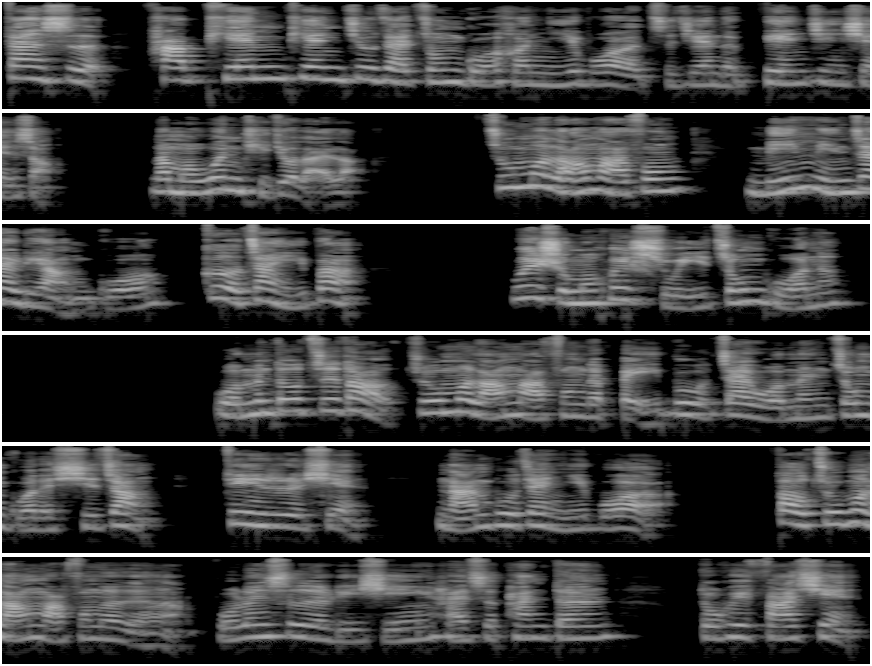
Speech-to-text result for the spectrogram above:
但是它偏偏就在中国和尼泊尔之间的边境线上。那么问题就来了，珠穆朗玛峰。明明在两国各占一半，为什么会属于中国呢？我们都知道，珠穆朗玛峰的北部在我们中国的西藏定日县，南部在尼泊尔。到珠穆朗玛峰的人啊，不论是旅行还是攀登，都会发现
